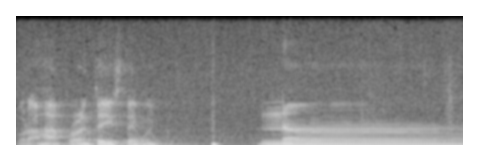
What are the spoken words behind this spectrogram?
Por, ajá, probablemente ahí esté, güey. No.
